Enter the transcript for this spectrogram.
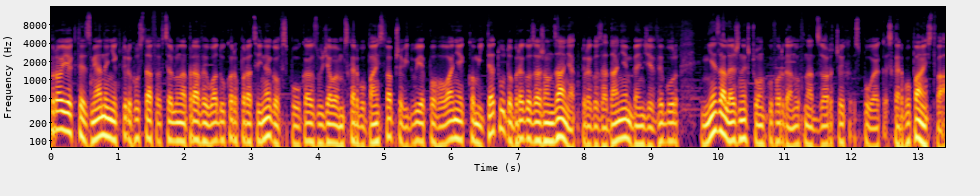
Projekt zmiany niektórych ustaw w celu naprawy ładu korporacyjnego w spółkach z udziałem Skarbu Państwa przewiduje powołanie Komitetu Dobrego Zarządzania, którego zadaniem będzie wybór niezależnych członków organów nadzorczych spółek Skarbu Państwa.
